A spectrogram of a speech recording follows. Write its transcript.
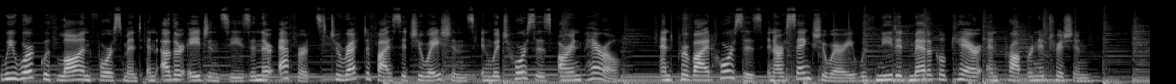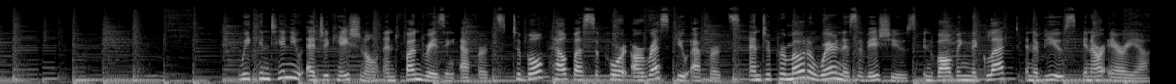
We work with law enforcement and other agencies in their efforts to rectify situations in which horses are in peril and provide horses in our sanctuary with needed medical care and proper nutrition. We continue educational and fundraising efforts to both help us support our rescue efforts and to promote awareness of issues involving neglect and abuse in our area.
